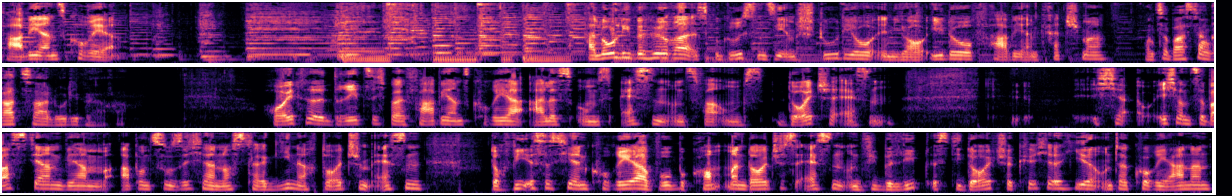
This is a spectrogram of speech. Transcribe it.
Fabians Korea. Hallo liebe Hörer, es begrüßen Sie im Studio in Ido Fabian Kretschmer und Sebastian Ratzer. Hallo liebe Hörer. Heute dreht sich bei Fabians Korea alles ums Essen und zwar ums deutsche Essen. Ich, ich und Sebastian, wir haben ab und zu sicher Nostalgie nach deutschem Essen. Doch wie ist es hier in Korea? Wo bekommt man deutsches Essen und wie beliebt ist die deutsche Küche hier unter Koreanern?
